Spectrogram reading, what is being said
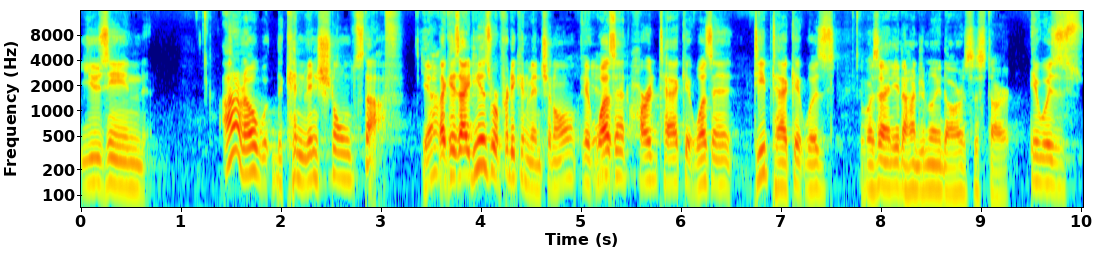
using, I don't know, the conventional stuff. Yeah. Like his ideas were pretty conventional. It wasn't hard tech. It wasn't deep tech. It was, It wasn't I need 100 million dollars to start. it was,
